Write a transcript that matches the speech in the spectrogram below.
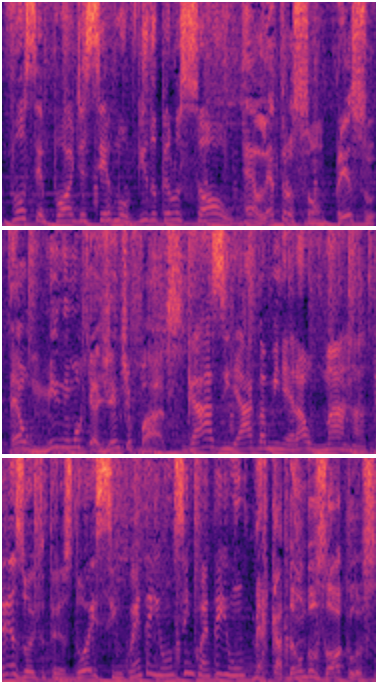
você pode ser movido pelo sol. Eletrosom, preço é o mínimo que a gente faz. Gás e água mineral Marra, 3832 5151. Mercadão dos Óculos,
